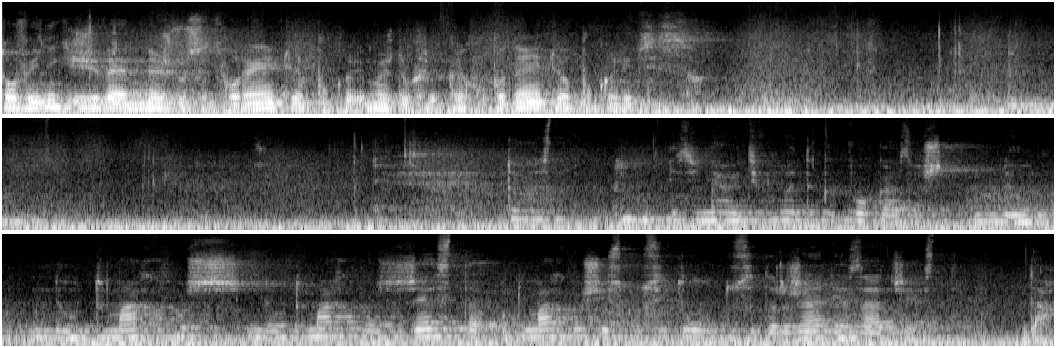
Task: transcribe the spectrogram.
то винаги живее между сътворението и апокали... между грехопадението и апокалипсиса. Тоест, извинявайте, в момента какво казваш? Не, не, отмахваш, не отмахваш жеста, отмахваш изкусителното съдържание за жеста. Да.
